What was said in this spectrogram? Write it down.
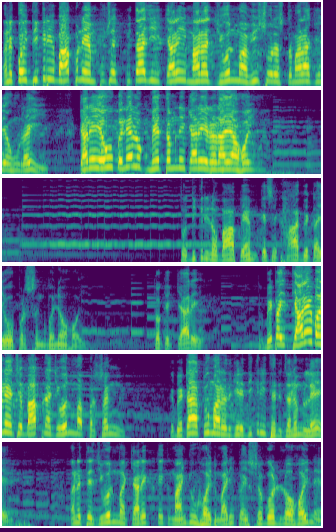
અને કોઈ દીકરી બાપને એમ પૂછે કે, પિતાજી, ક્યારેય મારા જીવનમાં વીસ વર્ષ તમારા ઘીરે હું રહી? ક્યારેય એવું બનેલું કે મેં તમને ક્યારેય રડાયા હોય? તો દીકરીનો બાપ એમ કહે છે કે, હા બેટા, એવો પ્રસંગ બન્યો હોય. તો કે ક્યારે? તો બેટા, એ ત્યારે બને છે બાપના જીવનમાં પ્રસંગ કે બેટા, તું મારા ઘરે દીકરી થઈને જન્મ લે અને તે જીવનમાં ક્યારેક કંઈક માંગ્યું હોય ને મારી પાસે સગવડ ન હોય ને,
